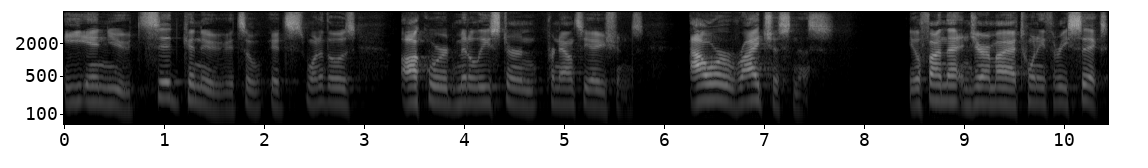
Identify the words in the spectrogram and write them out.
E N U. Tzidkenu. It's, a, it's one of those awkward Middle Eastern pronunciations. Our righteousness. You'll find that in Jeremiah 23 6.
